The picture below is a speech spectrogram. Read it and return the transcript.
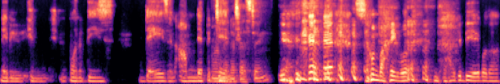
maybe in, in one of these days and omnipotent manifesting. Yeah. Somebody will I could be able to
